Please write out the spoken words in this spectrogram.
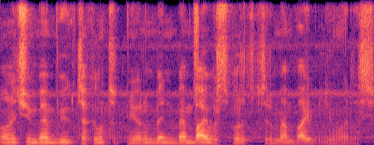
Onun için ben büyük takımı tutmuyorum. Ben ben Bayburtspor'u tutuyorum. Ben Bayburtluyum kardeş.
